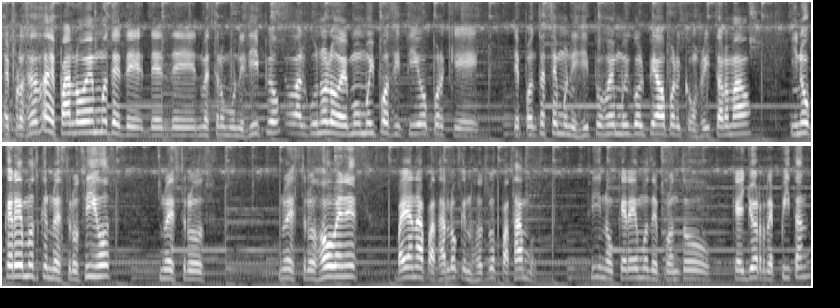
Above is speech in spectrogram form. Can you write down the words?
El proceso de paz lo vemos desde, nuestro municipio, algunos lo vemos muy positivo porque de pronto este municipio fue muy golpeado por el conflicto armado y no queremos que nuestros hijos, nuestros, nuestros jóvenes vayan a pasar lo que nosotros pasamos. ¿sí? No queremos de pronto que ellos repitan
